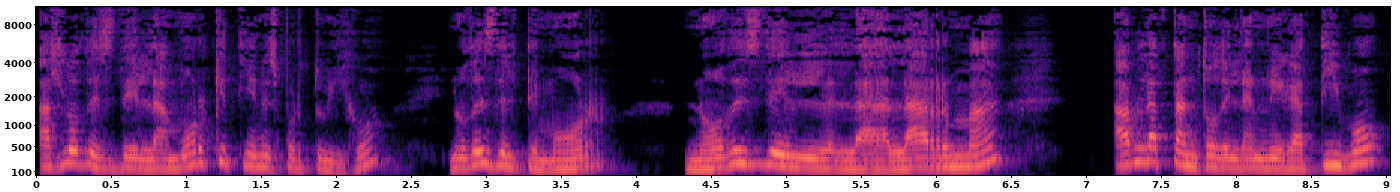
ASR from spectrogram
hazlo desde el amor que tienes por tu hijo, no desde el temor, no desde la alarma. Habla tanto de lo negativo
